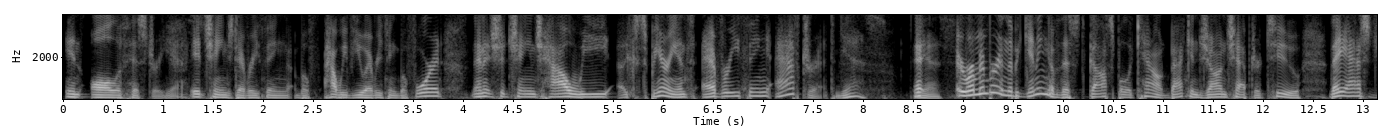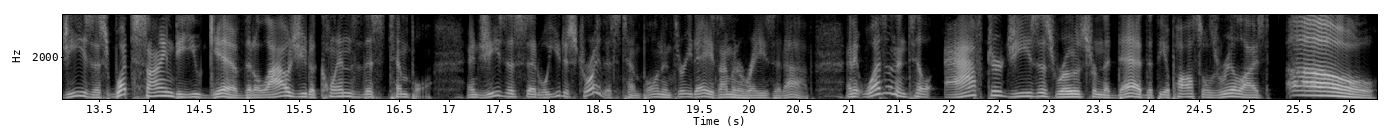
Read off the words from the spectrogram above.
in all of history. Yes. It changed everything, bef- how we view everything before it, and it should change how we experience everything after it. Yes. Uh, Yes. Remember in the beginning of this gospel account, back in John chapter 2, they asked Jesus, What sign do you give that allows you to cleanse this temple? And Jesus said, Well, you destroy this temple, and in three days I'm going to raise it up. And it wasn't until after Jesus rose from the dead that the apostles realized, Oh,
